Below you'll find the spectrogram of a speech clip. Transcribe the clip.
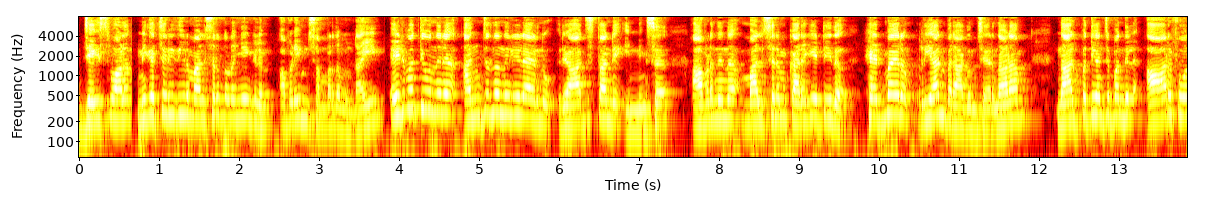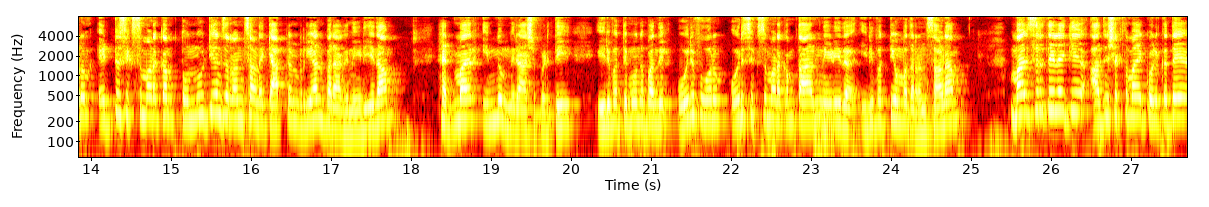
ജയ്സ്വാൾ മികച്ച രീതിയിൽ മത്സരം തുടങ്ങിയെങ്കിലും അവിടെയും സമ്മർദ്ദമുണ്ടായി. എഴുപത്തിയൊന്നിന് അഞ്ചെന്ന നിലയിലായിരുന്നു രാജസ്ഥാന്റെ ഇന്നിങ്സ് അവിടെ നിന്ന് മത്സരം കരകയറ്റിയത് ഹെഡ്മയറും റിയാൻ പരാഗും ചേർന്നാണ്. നാൽപ്പത്തിയഞ്ച് പന്തിൽ ആറ് ഫോറും എട്ട് സിക്സും അടക്കം തൊണ്ണൂറ്റിയഞ്ച് റൺസാണ് ക്യാപ്റ്റൻ റിയാൻ പരാഗ് നേടിയത്. ഹെഡ്മയർ ഇന്നും നിരാശപ്പെടുത്തി. ഇരുപത്തിമൂന്ന് പന്തിൽ ഒരു ഫോറും ഒരു സിക്സും അടക്കം താരം നേടിയത് ഇരുപത്തിയൊമ്പത് റൺസാണ്. മത്സരത്തിലേക്ക് അതിശക്തമായ കൊൽക്കത്തയെ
